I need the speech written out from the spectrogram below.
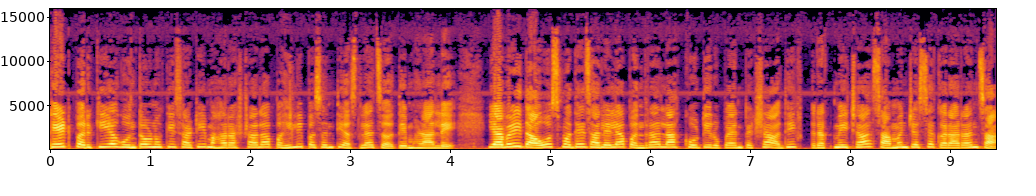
थेट परकीय गुंतवणुकीसाठी महाराष्ट्राला पहिली पसंती असल्याचं ते म्हणाले. यावेळी दावोसमध्ये झालेल्या पंधरा लाख कोटी रुपयांपेक्षा अधिक रकमेच्या सामंजस्य करारांचा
